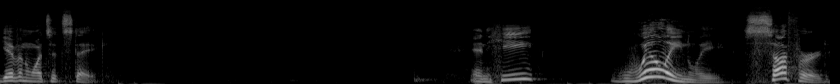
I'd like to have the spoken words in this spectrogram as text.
given what's at stake. And he willingly suffered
